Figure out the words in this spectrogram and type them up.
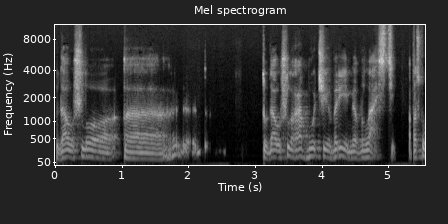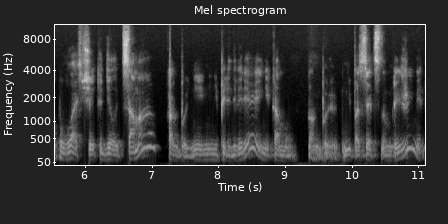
туда ушло э, туда ушло рабочее время власти. А поскольку власть все это делает сама, как бы не, не передоверяя никому, как бы в непосредственном режиме,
